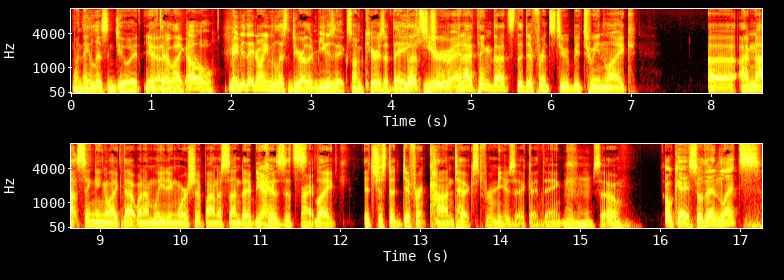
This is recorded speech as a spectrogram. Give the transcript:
when they listen to it, Yeah. if they're like, oh, maybe they don't even listen to your other music. So I'm curious if they That's hear, true. And I think that's the difference too between like uh I'm not singing like that when I'm leading worship on a Sunday Yeah, because it's right. like it's just a different context for music, I think. Mhm. So Okay, so then let's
